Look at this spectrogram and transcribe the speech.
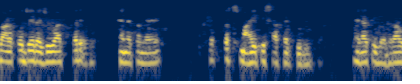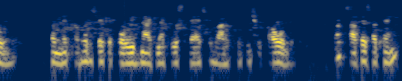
બાળકો જે રજૂઆત કરે, એને તમે ચોક્કસ માહિતી સાથે પૂરી એનાથી ગભરાવો તમને ખબર છે કે કોવિડના આટલા કેસ થયા છે, બાળકોથી છુપાવો પણ સાથે સાથે એની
